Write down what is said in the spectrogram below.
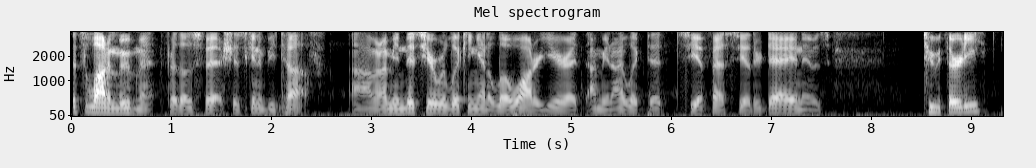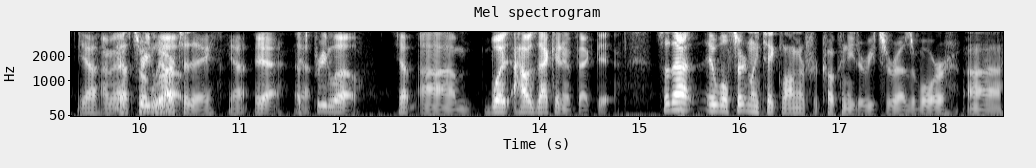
it's a lot of movement for those fish. It's going to be tough. Um, I mean, this year we're looking at a low water year. I, I, mean, I looked at CFS the other day and it was 230. Yeah, I mean that's, that's pretty where we low. are today. Yeah, yeah, that's yeah. pretty low. Yep. Um, what? How's that going to affect it? So that it will certainly take longer for kokanee to reach the reservoir. Uh,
